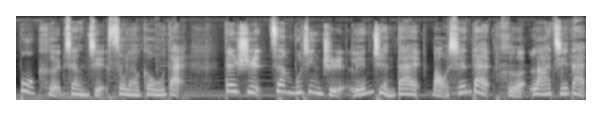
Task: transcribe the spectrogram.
不可降解塑料购物袋，但是暂不禁止连卷袋、保鲜袋和垃圾袋。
